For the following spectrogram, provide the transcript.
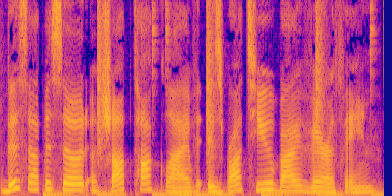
This episode of Shop Talk Live is brought to you by Varathane.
